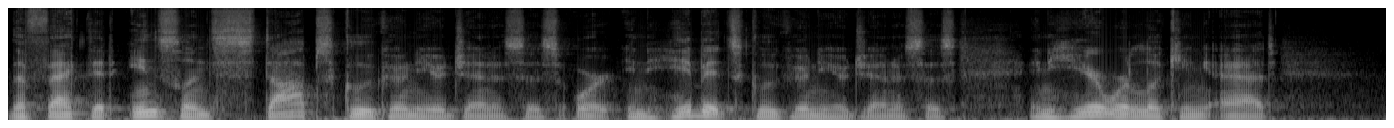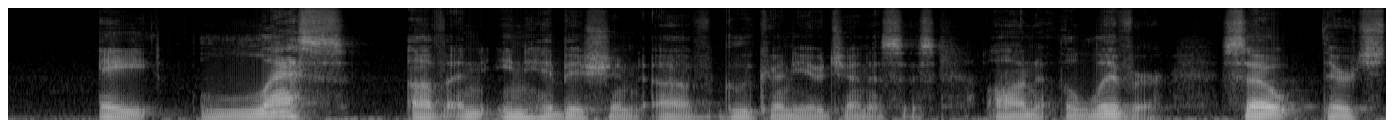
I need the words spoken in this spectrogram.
the fact that insulin stops gluconeogenesis or inhibits gluconeogenesis. And here we're looking at a less of an inhibition of gluconeogenesis on the liver. So there's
